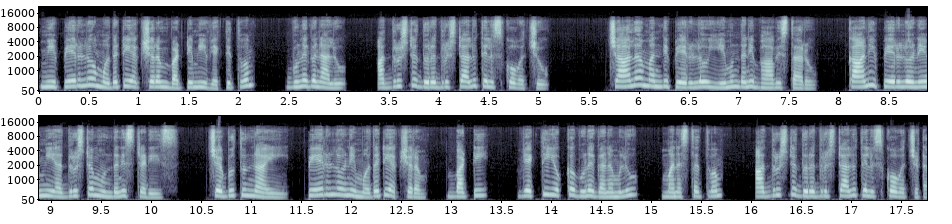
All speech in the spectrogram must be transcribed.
మీ పేరులో మొదటి అక్షరం బట్టి మీ వ్యక్తిత్వం గుణగణాలు అదృష్ట దురదృష్టాలు తెలుసుకోవచ్చు. చాలా మంది పేరులో ఏముందని భావిస్తారు. కాని పేరులోనే మీ అదృష్టం ఉందని స్టడీస్ చెబుతున్నాయి. పేరులోని మొదటి అక్షరం బట్టి వ్యక్తి యొక్క గుణగణములు మనస్తత్వం అదృష్ట దురదృష్టాలు తెలుసుకోవచ్చుట.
